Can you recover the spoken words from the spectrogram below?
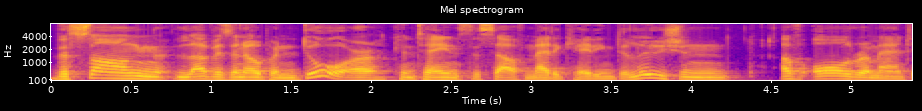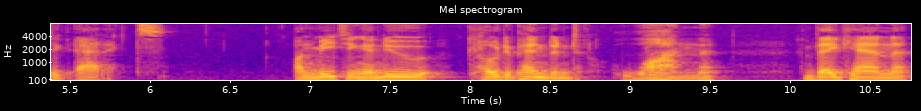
The song Love is an Open Door contains the self medicating delusion of all romantic addicts. On meeting a new codependent one, they can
